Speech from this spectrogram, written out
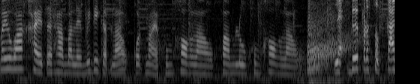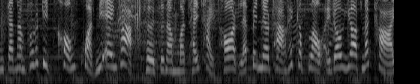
ไม่ว่าใครจะทำอะไรไม่ดีกับเรา กฎหมายคุ้มครองเรา ความรู้คุ้มครองเรา และด้วยประสบการณ์การทำธุรกิจของขวัญนี่เองค่ะ เธอจะนำมาใช้ถ่ายทอด และเป็นแนวทางให้กับเหล่าไอดอลยอดนักขาย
